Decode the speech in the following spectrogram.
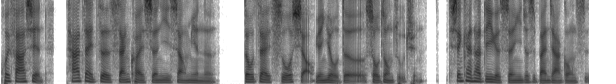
会发现它在这三块生意上面呢，都在缩小原有的受众族群。先看他第一个生意就是搬家公司。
